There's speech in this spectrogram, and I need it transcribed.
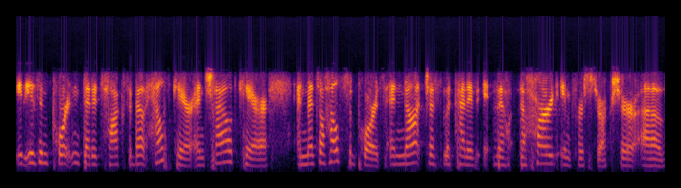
it is important that it talks about healthcare and childcare and mental health supports, and not just the kind of the, the hard infrastructure of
